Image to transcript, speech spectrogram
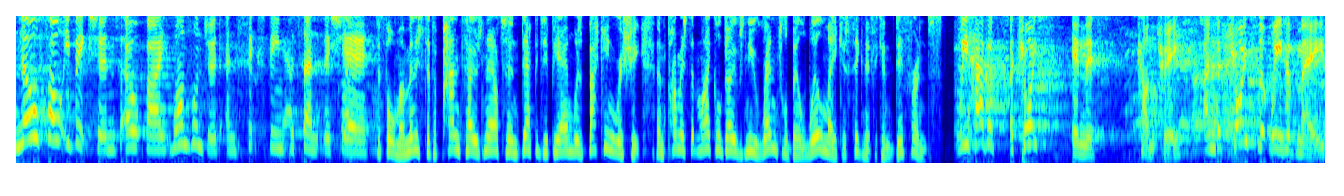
No fault evictions are up by 116% this year. The former Minister for Pantos, now turned Deputy PM, was backing Rishi and promised that Michael Gove's new rental bill will make a significant difference. We have a, a choice in this country, and the choice that we have made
